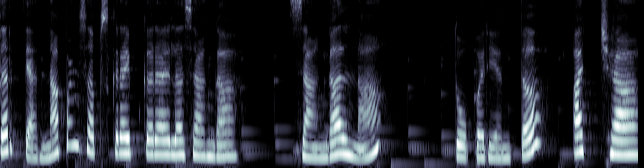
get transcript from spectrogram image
तर त्यांना पण सबस्क्राईब करायला सांगा. सांगाल ना? तोपर्यंत अच्छा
